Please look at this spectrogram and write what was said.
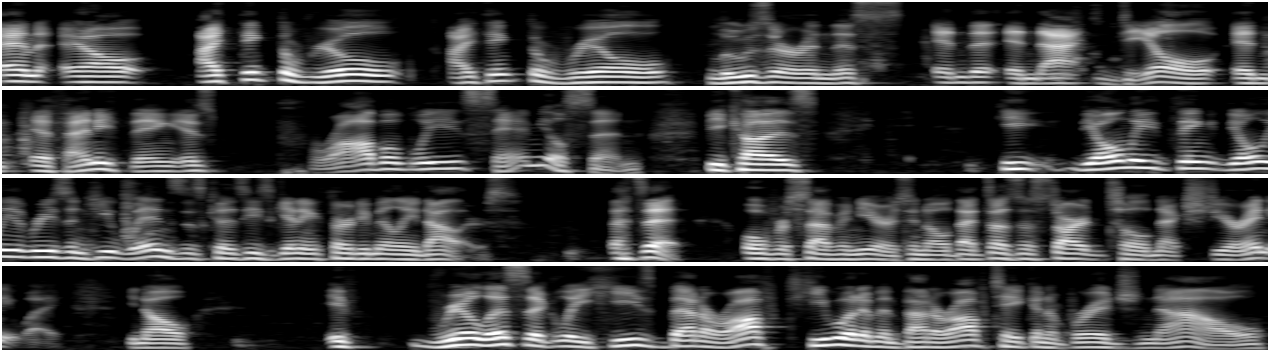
and you know I think the real I think the real loser in this in the in that deal and if anything is probably Samuelsson because he the only thing the only reason he wins is because he's getting 30 million dollars. That's it over seven years you know that doesn't start until next year anyway you know. If realistically he's better off he would have been better off taking a bridge now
